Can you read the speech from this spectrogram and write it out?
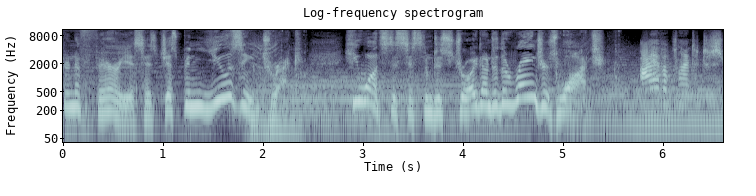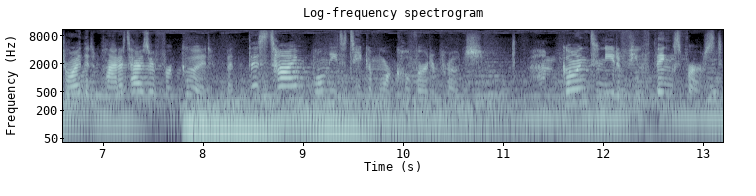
Dr. Nefarious has just been using Drek. He wants the system destroyed under the Ranger's watch. I have a plan to destroy the deplanetizer for good, but this time we'll need to take a more covert approach. I'm going to need a few things first.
